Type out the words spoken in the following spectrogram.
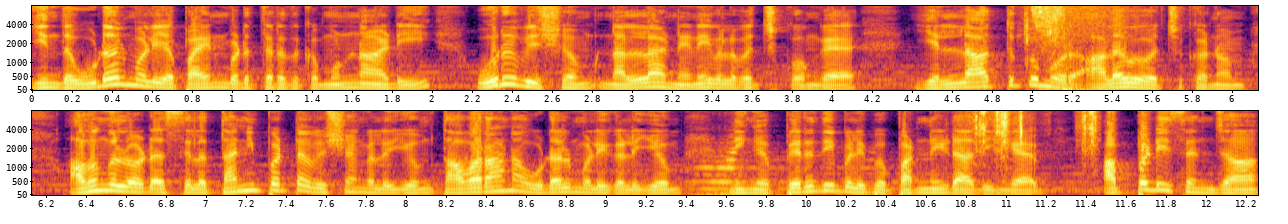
இந்த உடல் மொழியை பயன்படுத்துறதுக்கு முன்னாடி ஒரு விஷயம் நல்லா நினைவில் வச்சுக்கோங்க. எல்லாத்துக்கும் ஒரு அளவு வச்சுக்கணும். அவங்களோட சில தனிப்பட்ட விஷயங்களையும் தவறான உடல் மொழிகளையும் நீங்கள் பிரதிபலிப்பு பண்ணிடாதீங்க. அப்படி செஞ்சால்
